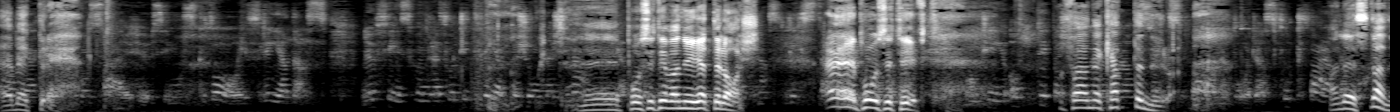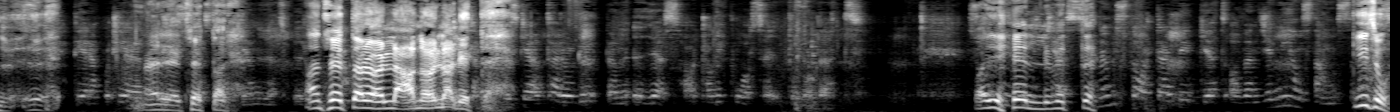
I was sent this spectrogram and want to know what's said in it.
Är bättre. Eh, positiva nyheter Lars. Eh, positivt. Vad fan är katten nu då? Han ledsnar nu. Eh, nej, tvättar. Han tvättar Ulla. han ullar lite. Vad i helvete? Giso!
